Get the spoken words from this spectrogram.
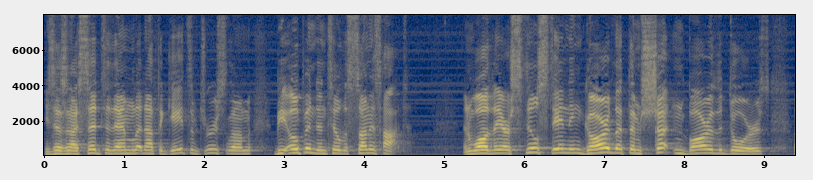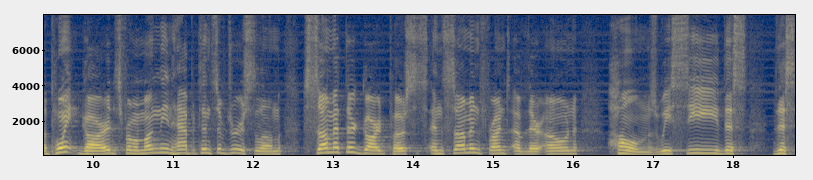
He says, And I said to them, Let not the gates of Jerusalem be opened until the sun is hot. And while they are still standing guard, let them shut and bar the doors. Appoint guards from among the inhabitants of Jerusalem, some at their guard posts, and some in front of their own homes. We see this, this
